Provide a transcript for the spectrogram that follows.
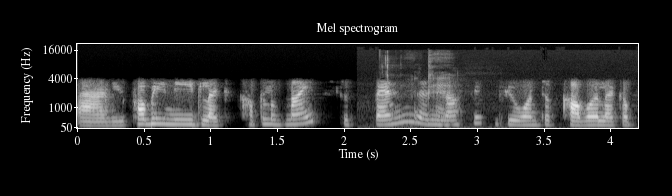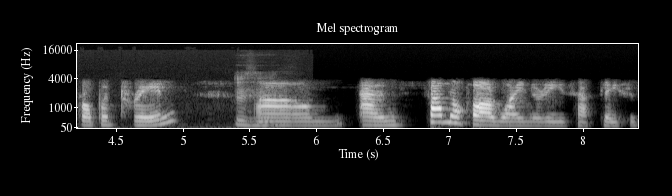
and you probably need like a couple of nights to spend okay. in Nasik if you want to cover like a proper trail. Mm-hmm. Um, and some of our wineries have places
